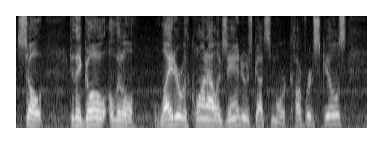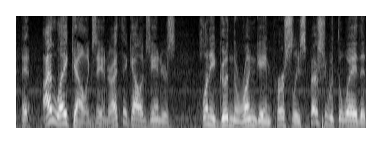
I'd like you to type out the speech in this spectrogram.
So do they go a little lighter with Kwon Alexander, who's got some more coverage skills? Eh, I like Alexander. I think Alexander's plenty good in the run game personally, especially with the way that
